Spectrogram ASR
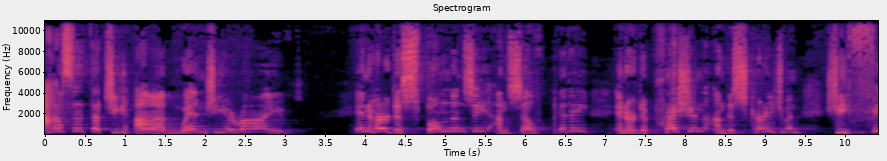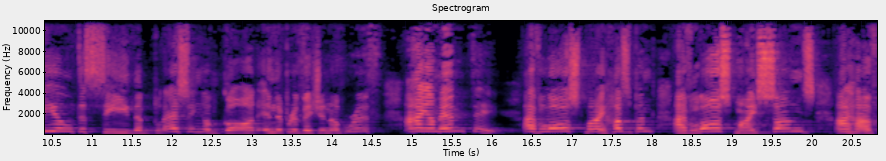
asset that she had when she arrived. In her despondency and self-pity, in her depression and discouragement, she failed to see the blessing of God in the provision of Ruth. I am empty. I've lost my husband. I've lost my sons. I have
